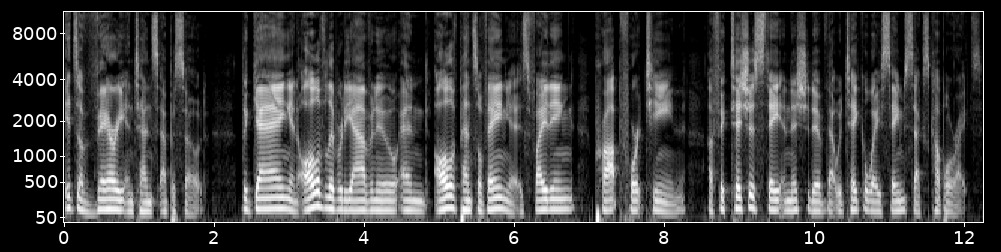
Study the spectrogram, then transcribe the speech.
It's a very intense episode the gang and all of Liberty Avenue and all of Pennsylvania is fighting Prop 14, a fictitious state initiative that would take away same sex couple rights.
